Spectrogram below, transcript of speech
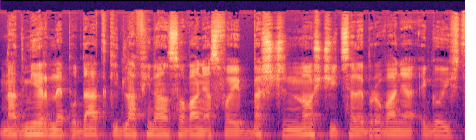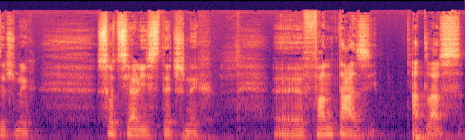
nadmierne podatki dla finansowania swojej bezczynności i celebrowania egoistycznych, socjalistycznych fantazji. Atlas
